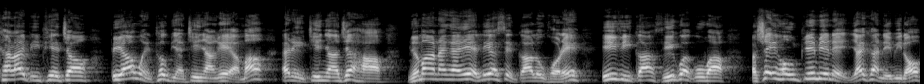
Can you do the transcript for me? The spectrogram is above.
ခံလိုက်ပြီးဖြစ်ကြောင်းတရားဝင်ထုတ်ပြန်ကြေညာခဲ့ရမှာအဲ့ဒီကြေညာချက်ဟာမြန်မာနိုင်ငံရဲ့လျှက်စစ်ကားလို့ခေါ်တဲ့ EV ကားဈေးကွက်ကိုပါအရှိန်ဟုန်ပြင်းပြင်းနဲ့ရိုက်ခတ်နေပြီးတော့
